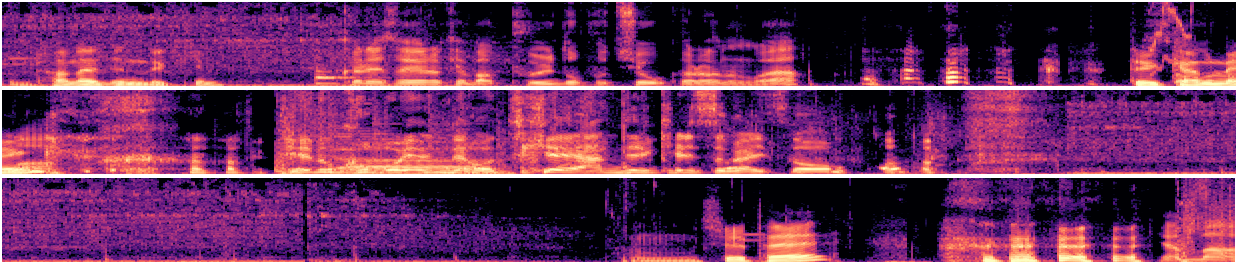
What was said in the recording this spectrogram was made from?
좀 편해진 느낌? 그래서 이렇게 막 불도 붙이고 그러는 거야? 들켰네? 대놓고 야. 보이는데 어떻게 안 들킬 수가 있어 음 실패? 얌마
